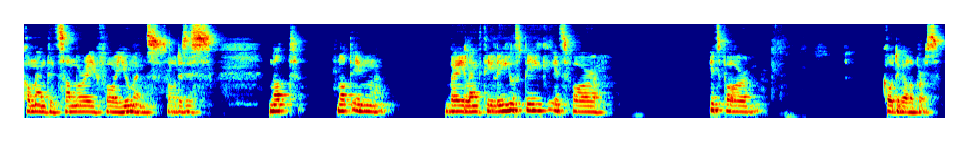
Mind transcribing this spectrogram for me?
commented summary for humans. So this is not not in very lengthy legal speak. It's for it's for code developers.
